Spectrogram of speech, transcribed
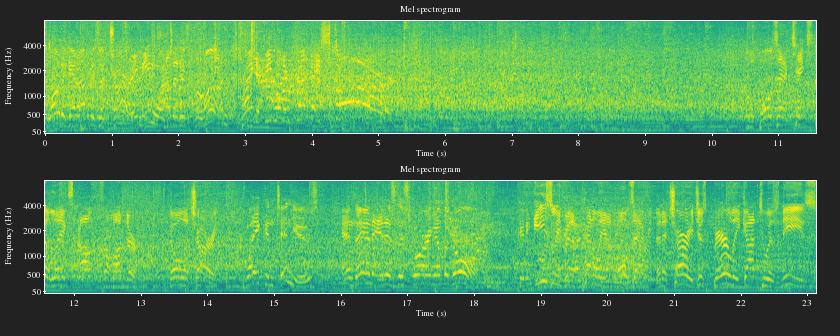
Slow to get up is Acciari. Meanwhile, it is Perron trying to feed one in front. They score! Well, Bozak takes the legs out from under Noel Acciari. Play continues, and then it is the scoring of the goal. Could easily been a penalty on Bozak, and Acciari just barely got to his knees,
